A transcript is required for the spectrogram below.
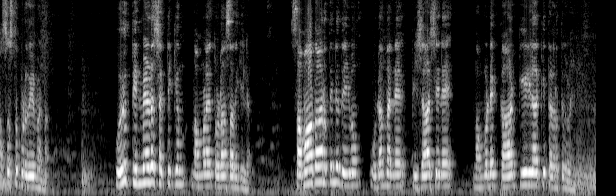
അസ്വസ്ഥപ്പെടുകയും വേണ്ട. ഒരു തിന്മയുടെ ശക്തിക്കും നമ്മളെ തൊടാൻ സാധിക്കില്ല. സമാധാനത്തിന്റെ ദൈവം ഉടൻ തന്നെ പിശാശിനെ നമ്മുടെ കാൽ കീഴിലാക്കി തകർത്ത് കളയും.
